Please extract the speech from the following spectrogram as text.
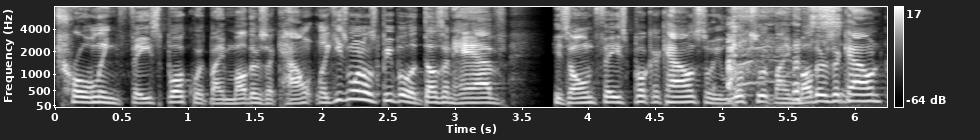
trolling Facebook with my mother's account. Like he's one of those people that doesn't have his own Facebook account, so he looks with my mother's account.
